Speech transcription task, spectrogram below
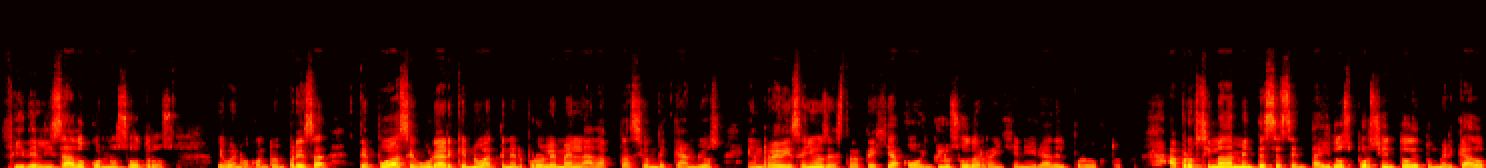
fidelizado con nosotros, eh, bueno, con tu empresa, te puedo asegurar que no va a tener problema en la adaptación de cambios, en rediseños de estrategia o incluso de reingeniería del producto. Aproximadamente 62% de tu mercado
